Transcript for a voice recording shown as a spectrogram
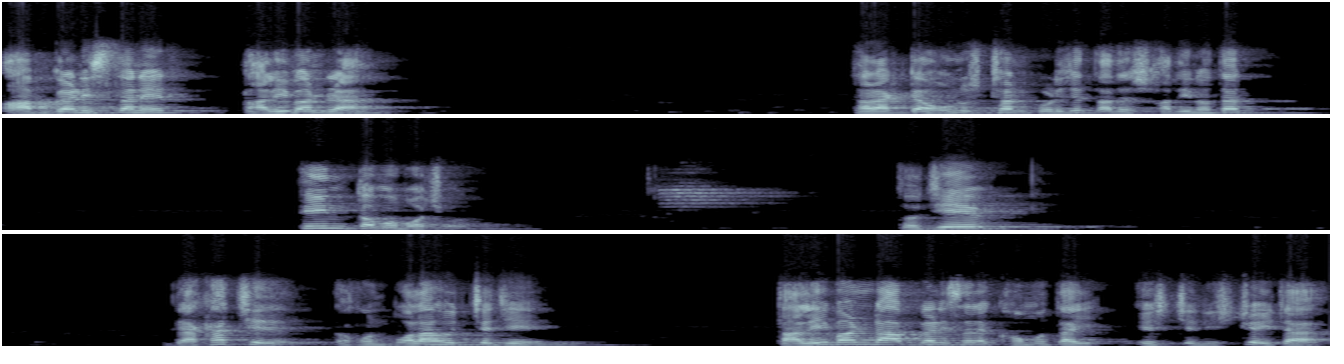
আফগানিস্তানের তালিবানরা তারা একটা অনুষ্ঠান করেছে, তাদের স্বাধীনতার তিনতম বছর। তো যে দেখাচ্ছে, তখন বলা হচ্ছে যে, তালিবানরা আফগানিস্তানের ক্ষমতায় এসছে, নিশ্চয়ই এটা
